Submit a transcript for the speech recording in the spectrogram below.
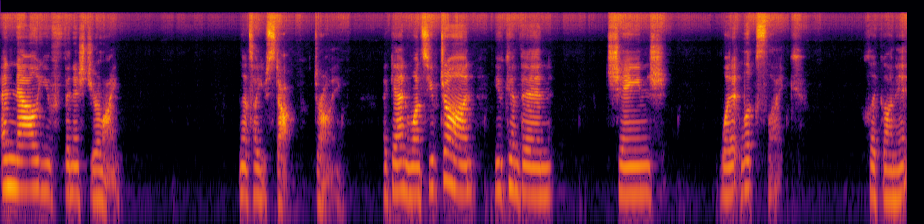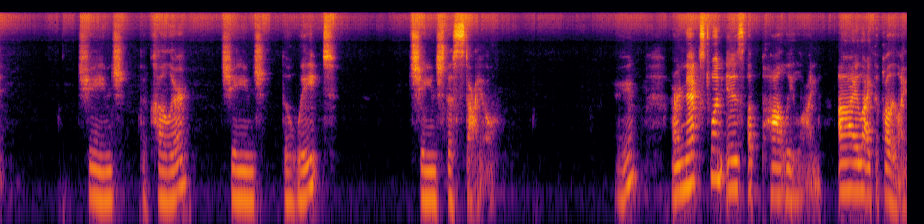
and now you've finished your line. And that's how you stop drawing. Again, once you've drawn, you can then change what it looks like. Click on it, change the color, change the weight, change the style. Okay. Our next one is a polyline. I like the polyline.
